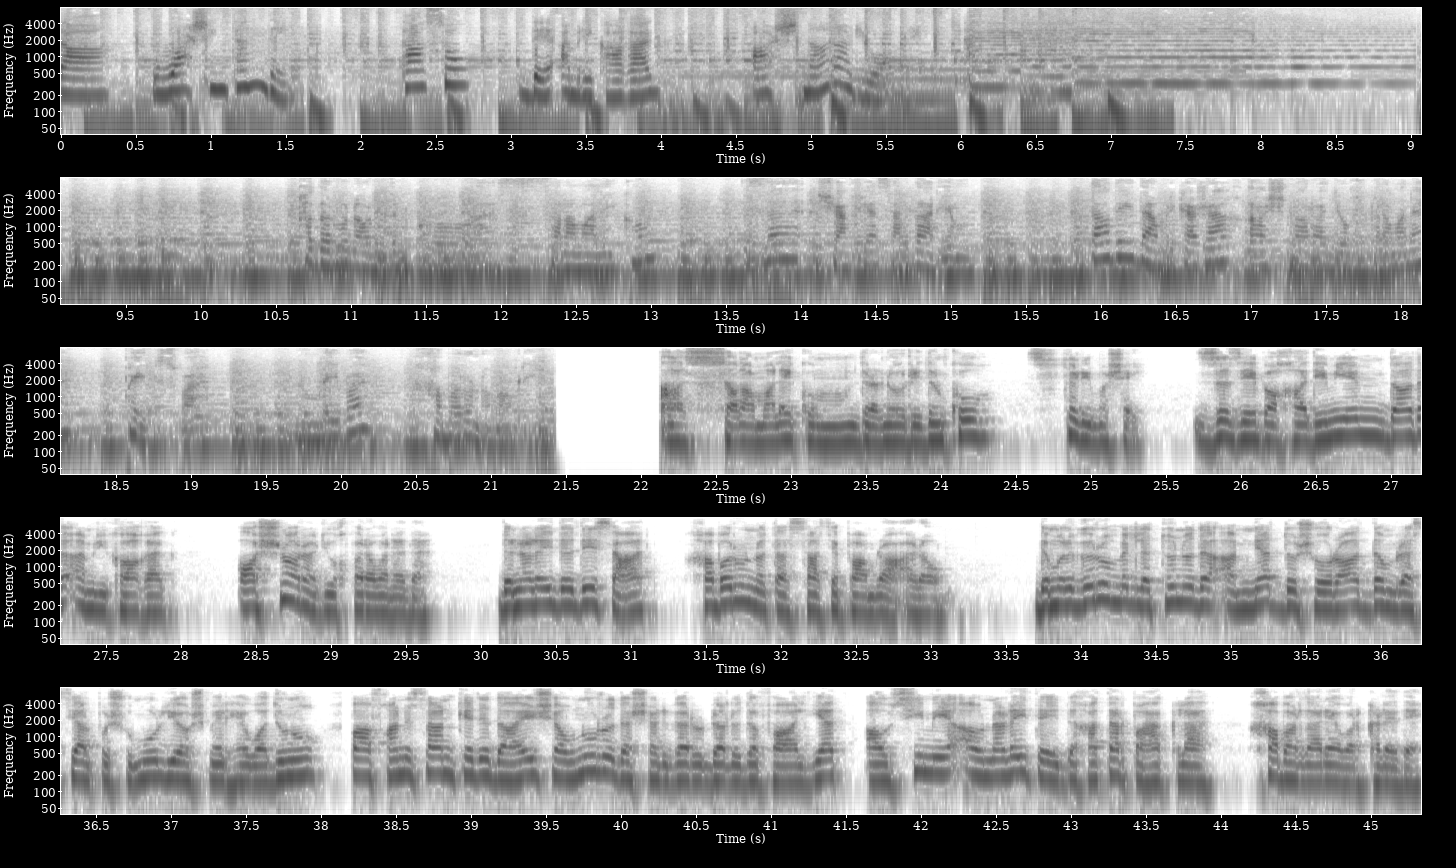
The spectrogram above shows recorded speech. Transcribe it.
دا واشنگتن دی تاسو د امریکا غږ آشنا رادیو قدرمن اوریدونکو السلام علیکم زه شافیا سردار یم دا د امریکا غږ آشنا رادیو خبرونه پیل شوه لومړی به خبرونه واوري السلام علیکم درنو ریدونکو ستړي مشي زه زیبا خادم یم دا د امریکا غږ آشنا رادیو خبرونه ده د نړۍ د دې ساعت خبرونو ته ساسې پام را اړوم د ملګرو ملتونو د امنیت د شورا د مرستيال په شمول یو شمېر هیوادونو په افغانستان کې د داعش او نورو د شرګرو ډلو د فعالیت او سیمه او نړۍ ته د خطر په حق له خبرداري ورکړې ده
